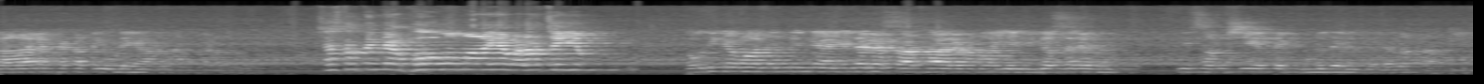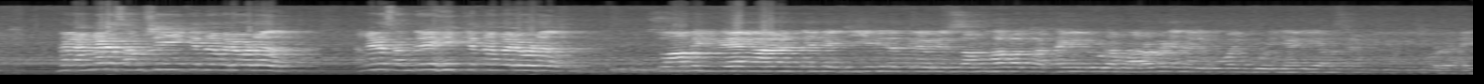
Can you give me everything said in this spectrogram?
കാലഘട്ടത്തിലൂടെയാണ് നാം കടന്നത്. ശാസ്ത്രത്തിന്റെ അഭൗമമായ വളർച്ചയും ഭൗതികവാദത്തിന്റെ അനിതര സാധാരണമായ വികസനവും ഈ സംശയത്തെ കൂടുതൽ നിലനിർത്താക്കി എന്നാൽ അങ്ങനെ സംശയിക്കുന്നവരോട് അങ്ങനെ സന്ദേഹിക്കുന്നവരോട് സ്വാമി വിവേകാനന്ദന്റെ ജീവിതത്തിലെ ഒരു സംഭവ കഥയിലൂടെ മറുപടി നൽകുവാൻ കൂടി ഞാൻ ഈ അവസരം വിനിയോഗിച്ചുകൊള്ളട്ടെ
